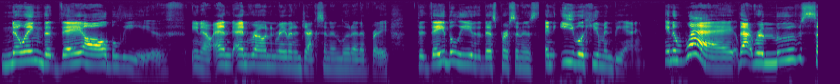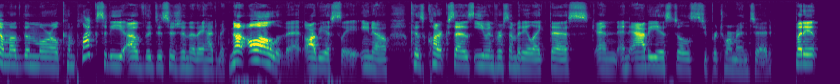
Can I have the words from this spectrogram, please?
knowing that they all believe, you know, and and Roan and Raven and Jackson and Luna and everybody, that they believe that this person is an evil human being. In a way, that removes some of the moral complexity of the decision that they had to make. Not all of it, obviously, you know, because Clarke says even for somebody like this, and and Abby is still super tormented, but it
